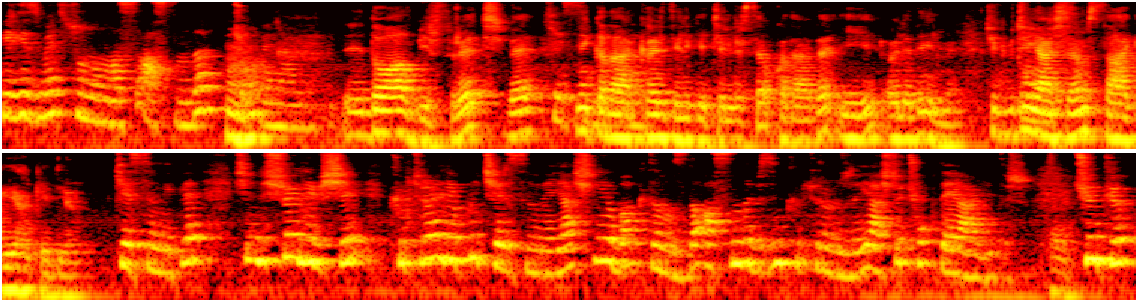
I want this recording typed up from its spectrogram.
bir hizmet sunulması aslında Hı hı. çok önemli. E, doğal bir süreç ve ne Kesinlikle. kadar kaliteli geçirilirse o kadar da iyi. Öyle değil mi? Çünkü bütün Evet. yaşlarımız saygıyı hak ediyor. Kesinlikle. Şimdi şöyle bir şey, kültürel yapı içerisinde yaşlıya baktığımızda aslında bizim kültürümüzde yaşlı çok değerlidir. Evet. Çünkü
